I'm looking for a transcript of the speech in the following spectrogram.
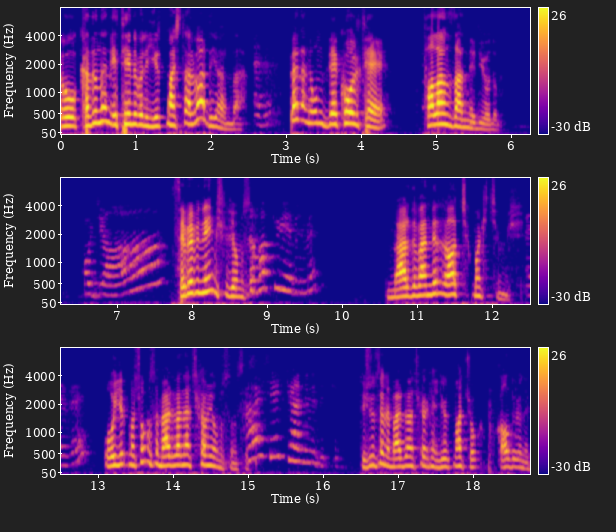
o kadının eteğinde böyle yırtmaçlar vardı yanında. Evet. Ben hani onu dekolte falan zannediyordum. Hocam, Sebebi neymiş biliyor musun? rahat yürüyebilmek. Merdivenleri rahat çıkmak içinmiş. Evet. O yırtmaç olmasa merdivenden çıkamıyor musunuz siz? Her şey kendimiz için. Düşünsene merdiven çıkarken yırtmaç yok. Kaldırıyorsun.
